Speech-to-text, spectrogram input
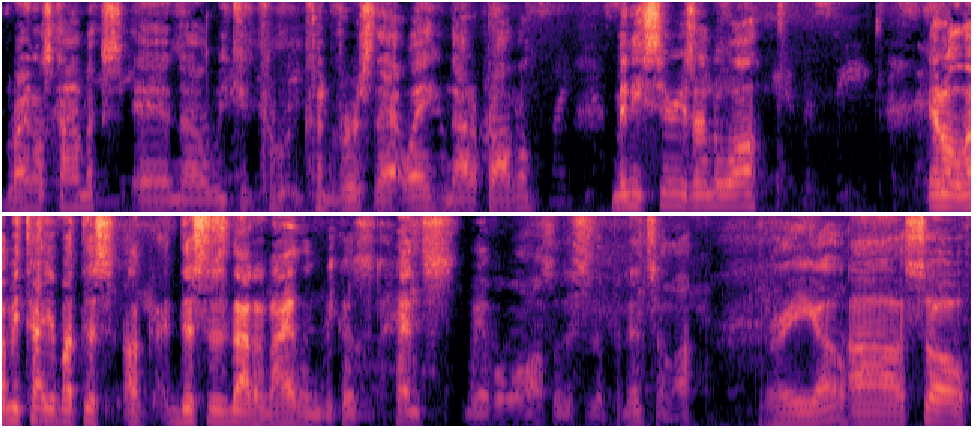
Rhinos Comics, and uh, we could co- converse that way. Not a problem. Mini series on the wall. You know, let me tell you about this. Uh, this is not an island because hence we have a wall, so this is a peninsula. there you go. Uh, so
